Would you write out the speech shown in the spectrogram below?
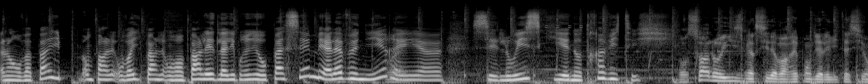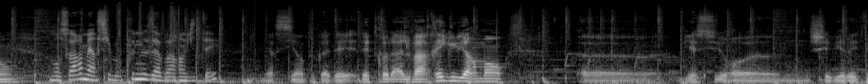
Alors on va pas y en parler, on va y parler, on va en parler de la librairie au passé, mais à l'avenir. Ouais. Et euh, c'est Louise qui est notre invitée. Bonsoir Loïse, merci d'avoir répondu à l'invitation. Bonsoir, merci beaucoup de nous avoir invités. Merci en tout cas d'être là. Elle va régulièrement, euh, bien sûr, euh, chez Violette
